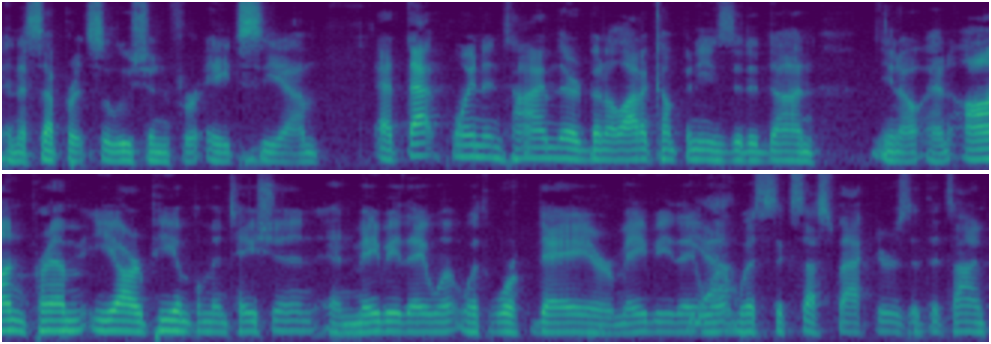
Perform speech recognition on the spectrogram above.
and a separate solution for HCM. At that point in time, there had been a lot of companies that had done, you know, an on-prem ERP implementation, and maybe they went with Workday or maybe they yeah. went with SuccessFactors at the time.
